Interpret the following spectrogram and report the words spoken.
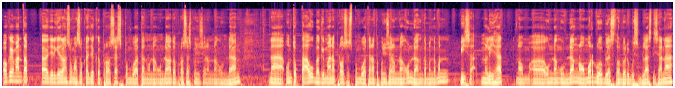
Oke mantap. Uh, jadi kita langsung masuk aja ke proses pembuatan undang-undang atau proses penyusunan undang-undang. Nah, untuk tahu bagaimana proses pembuatan atau penyusunan undang-undang, teman-teman bisa melihat nom, uh, undang-undang nomor 12 tahun 2011 di sana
